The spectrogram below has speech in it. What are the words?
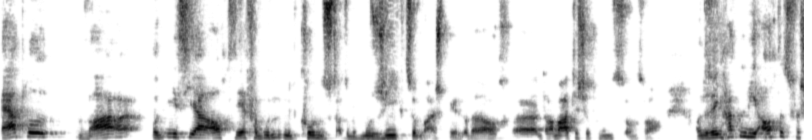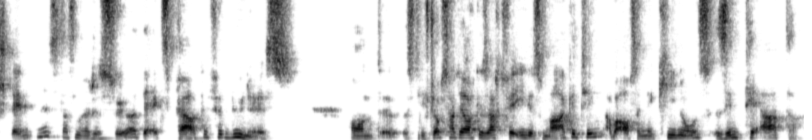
Apple war und ist ja auch sehr verbunden mit Kunst, also mit Musik zum Beispiel oder auch äh, dramatische Kunst und so. Und deswegen hatten die auch das Verständnis, dass ein Regisseur der Experte für Bühne ist. Und äh, Steve Jobs hat ja auch gesagt, für ihn ist Marketing, aber auch seine Keynotes sind Theater.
